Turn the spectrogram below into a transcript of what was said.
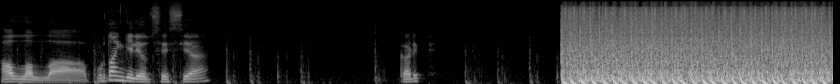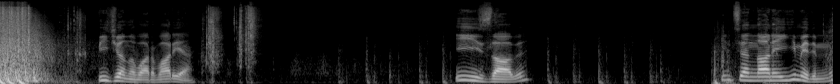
Allah Allah. Buradan geliyordu ses ya. Garip. Bir canı var var ya. İyiyiz abi. Hiç sen naneyi yemedin mi?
